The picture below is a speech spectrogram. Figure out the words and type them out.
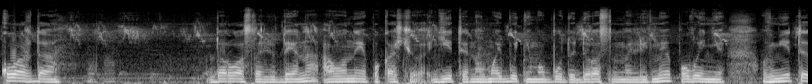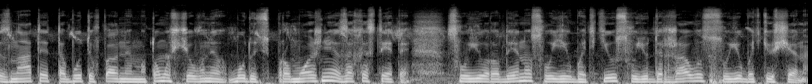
кожна доросла людина, а вони поки що діти ну, в майбутньому будуть дорослими людьми, повинні вміти, знати та бути впевненими в тому, що вони будуть спроможні захистити свою родину, своїх батьків, свою державу, свою батьківщину.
